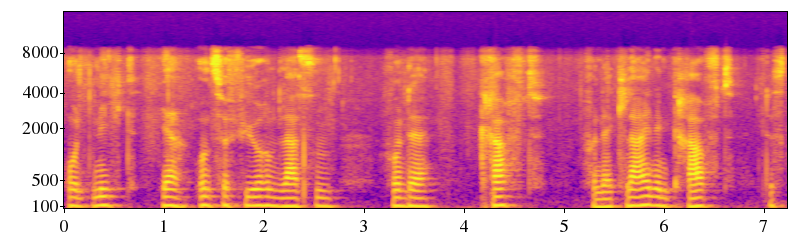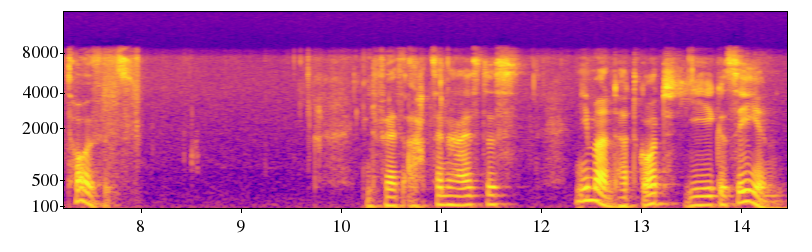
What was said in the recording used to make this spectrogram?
und nicht ja, uns verführen lassen von der Kraft, von der kleinen Kraft des Teufels. In Vers 18 heißt es, Niemand hat Gott je gesehen.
